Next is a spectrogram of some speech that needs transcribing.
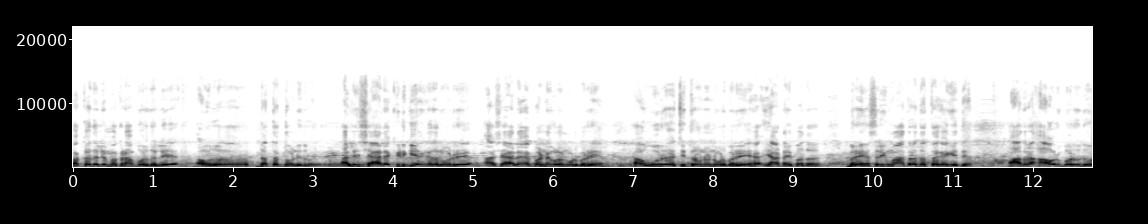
ಪಕ್ಕದಲ್ಲಿ ಮಕಣಾಪುರದಲ್ಲಿ ಅವರು ದತ್ತಕ್ಕೆ ತೊಗೊಂಡಿದ್ರು. ಅಲ್ಲಿ ಶಾಲೆ ಕಿಟಕಿ ಹೆಂಗದ ನೋಡ್ರಿ, ಆ ಶಾಲೆ ಬಣ್ಣಗಳು ನೋಡ್ಬರ್ರಿ ಆ ಊರ ಚಿತ್ರವನ್ನು ನೋಡ್ಬರ್ರಿ ಯಾವ ಟೈಪ್ ಅದ. ಬರೀ ಹೆಸರಿಗೆ ಮಾತ್ರ ದತ್ತಾಗೈತೆ ಆದ್ರೆ ಅವ್ರು ಬರೋದು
